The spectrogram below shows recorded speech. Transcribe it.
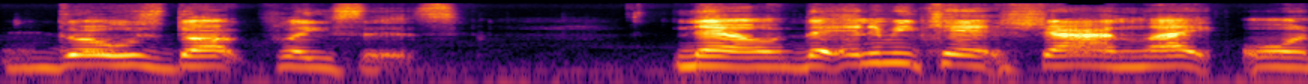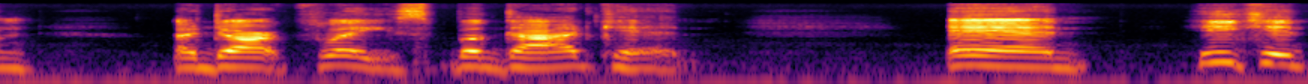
those dark places now, the enemy can't shine light on a dark place, but God can. And he can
